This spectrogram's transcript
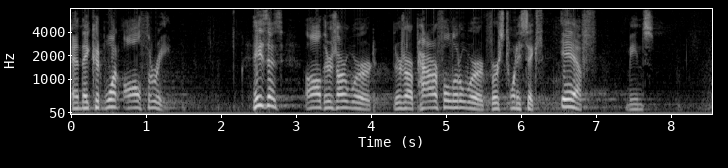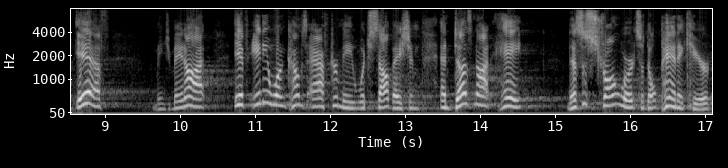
And they could want all three. He says, Oh, there's our word. There's our powerful little word. Verse 26. If means if means you may not. If anyone comes after me, which salvation, and does not hate, that's a strong word, so don't panic here,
